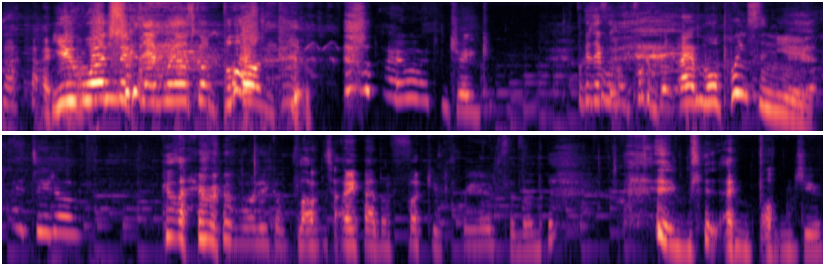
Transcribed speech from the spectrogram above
You won because everyone else got blocked. I want to drink. Because everyone got fucking blocked. I have more points than you. I do not. Because everybody got blocked, I had a fucking free open and I bombed you.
